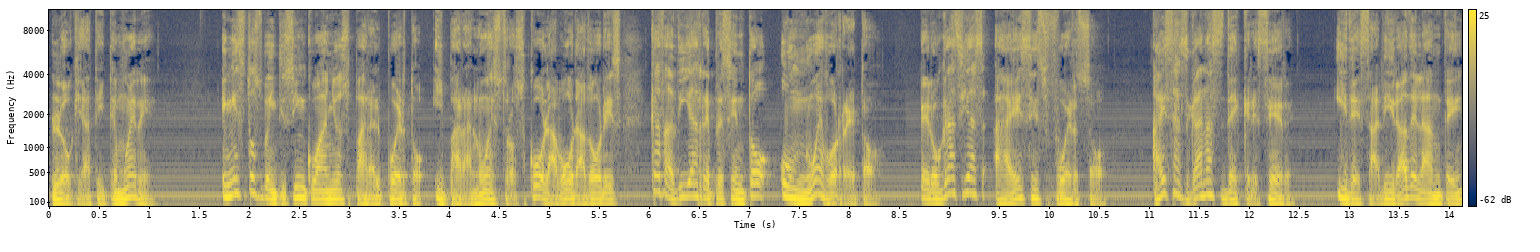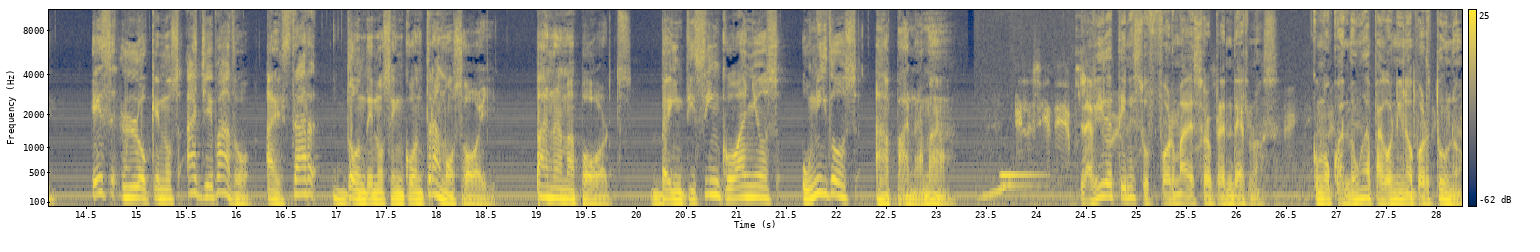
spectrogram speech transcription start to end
lo que a ti te mueve. En estos 25 años para el puerto y para nuestros colaboradores, cada día representó un nuevo reto. Pero gracias a ese esfuerzo, a esas ganas de crecer y de salir adelante, es lo que nos ha llevado a estar donde nos encontramos hoy. Panama Ports, 25 años unidos a Panamá. La vida tiene su forma de sorprendernos, como cuando un apagón inoportuno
